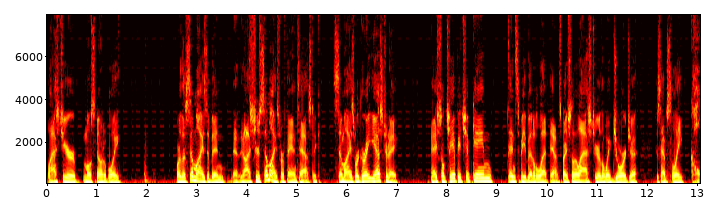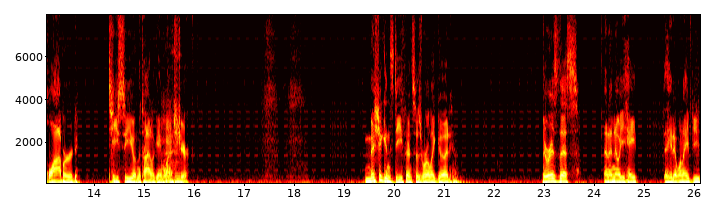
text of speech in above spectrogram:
Last year, most notably, where the semis have been. Last year's semis were fantastic. Semis were great yesterday. National championship game tends to be a bit of a letdown, especially last year, the way Georgia just absolutely clobbered TCU in the title game last mm-hmm. year. Michigan's defense is really good. There is this, and I know you hate hate it when I you,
